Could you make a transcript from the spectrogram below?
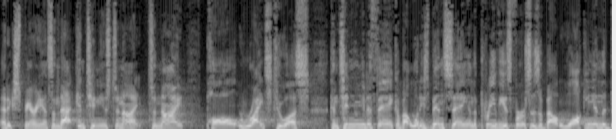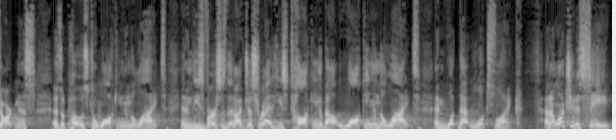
and experience. And that continues tonight. Tonight, Paul writes to us, continuing to think about what he's been saying in the previous verses about walking in the darkness as opposed to walking in the light. And in these verses that I've just read, he's talking about walking in the light and what that looks like. And I want you to see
